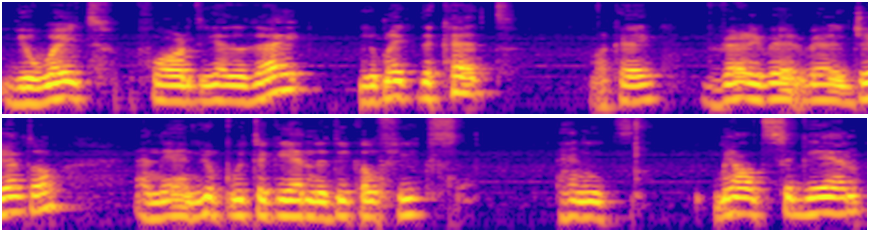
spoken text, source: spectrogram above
you wait for the other day you make the cut okay? Very very very gentle and then you put again the decal fix and it melts again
